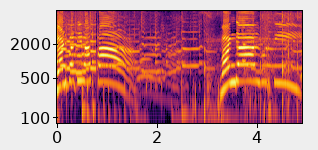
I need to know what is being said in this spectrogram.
गणपती बाप्पा! मंगल मूर्ती!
